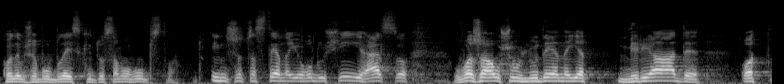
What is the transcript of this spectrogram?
коли вже був близький до самогубства. Інша частина його душі, і Гесо вважав, що в людини є міріади, от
